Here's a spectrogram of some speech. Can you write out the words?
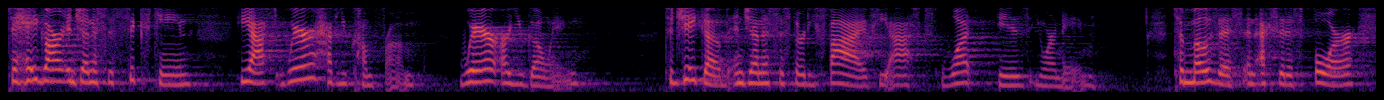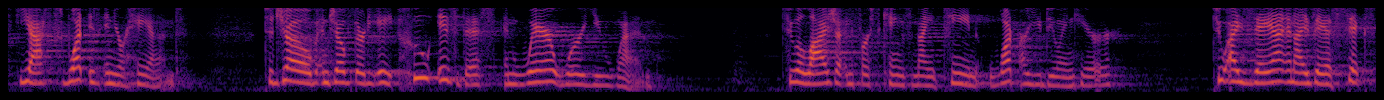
To Hagar in Genesis 16, he asks, Where have you come from? Where are you going? To Jacob in Genesis 35, he asks, What is your name? To Moses in Exodus 4, he asks, What is in your hand? To Job in Job 38, Who is this and where were you when? To Elijah in 1 Kings 19, What are you doing here? To Isaiah in Isaiah 6,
